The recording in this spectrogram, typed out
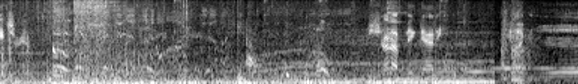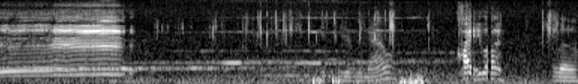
atrium. Shut up, big daddy. He's like, Can you hear me now? Hi, Eli. Hello.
